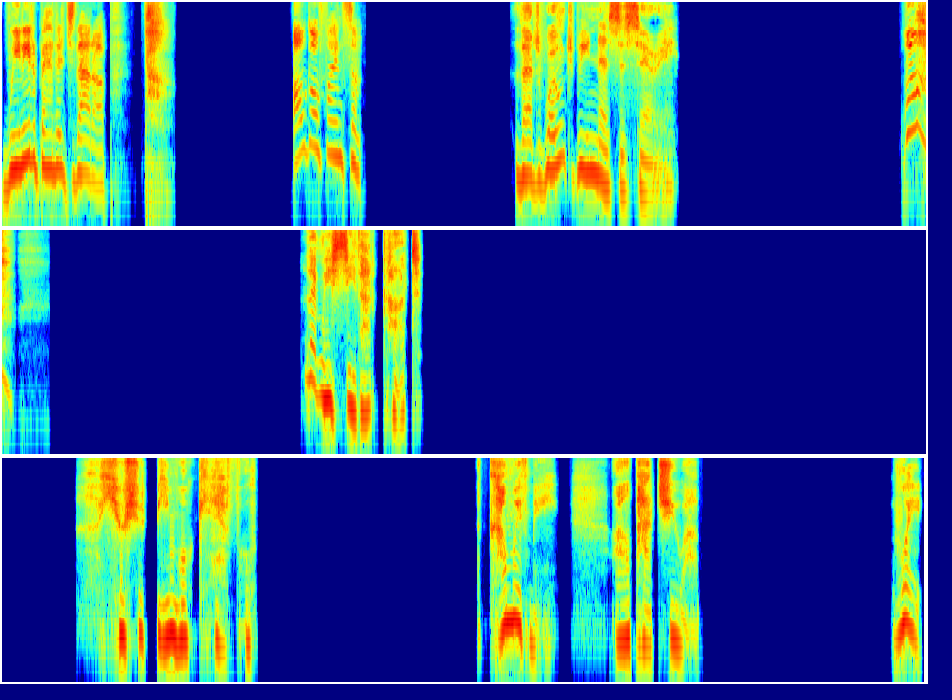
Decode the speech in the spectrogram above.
We need to bandage that up. I'll go find some. That won't be necessary. Let me see that cut. You should be more careful. come with me. I'll patch you up. Wait.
